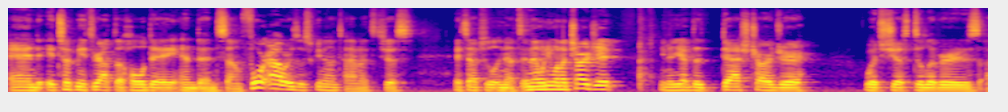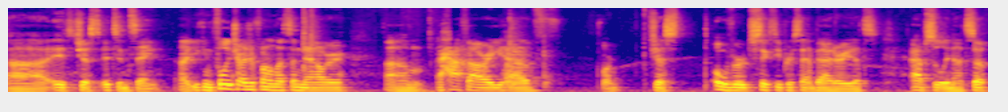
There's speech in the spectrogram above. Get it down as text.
And it took me throughout the whole day and then some. Four hours of screen on time. That's just, it's absolutely nuts. And then when you want to charge it, you know, you have the dash charger which just delivers. Uh, it's just it's insane. Uh, you can fully charge your phone in less than an hour. Um, a half hour you have, or just over sixty percent battery. That's absolutely nuts. So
